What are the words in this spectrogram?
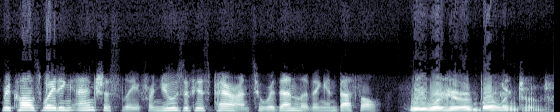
recalls waiting anxiously for news of his parents who were then living in Bethel. We were here in Burlington,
